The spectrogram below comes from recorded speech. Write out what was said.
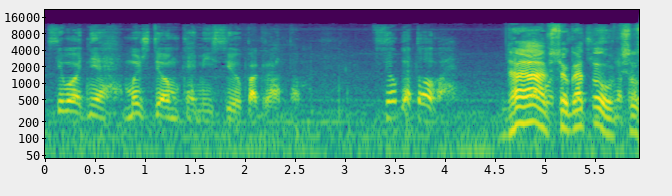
Сегодня мы ждем комиссию по грантам. Все готово. Да, Работа все готово, все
